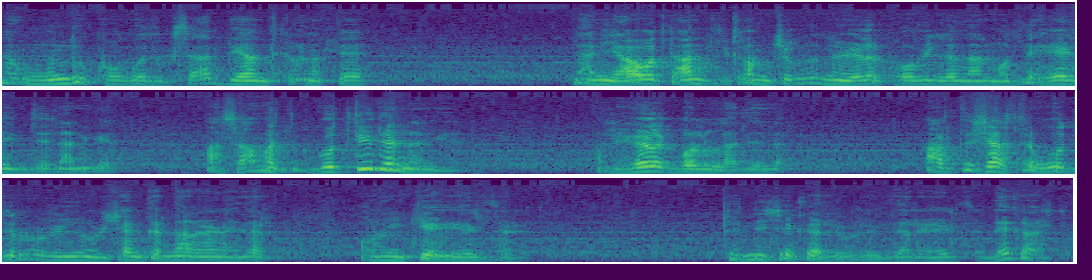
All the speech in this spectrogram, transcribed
ನಾವು ಮುಂದಕ್ಕೆ ಹೋಗೋದಕ್ಕೆ ಸಾಧ್ಯ ಅಂತ ಕಾಣುತ್ತೆ. ನಾನು ಯಾವ ತಾಂತ್ರಿಕ ಅಂಶಗಳನ್ನು ಹೇಳಕ್ಕೆ ಹೋಗಿಲ್ಲ. ನಾನು ಮೊದಲೇ ಹೇಳಿದ್ದೆ ನನಗೆ. ಆ ಸಾಮರ್ಥ್ಯ ಗೊತ್ತಿದೆ ನನಗೆ. ಅದು ಹೇಳಕ್ಕೆ ಬರಲ್ಲ ಅದೆಲ್ಲ. ಅರ್ಥಶಾಸ್ತ್ರ ಓದಿರೋರು ಇಲ್ಲಿ ನೋಡಿ ಶಂಕರನಾರಾಯಣ ಇದ್ದಾರೆ. ಅವ್ರನ್ನ ಕೇಳಿ ಹೇಳ್ತಾರೆ. ಚಂದ್ರಶೇಖರ್ ಇವರು ಇದ್ದಾರೆ, ಹೇಳ್ತಾರೆ. ಬೇಕಾಷ್ಟು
